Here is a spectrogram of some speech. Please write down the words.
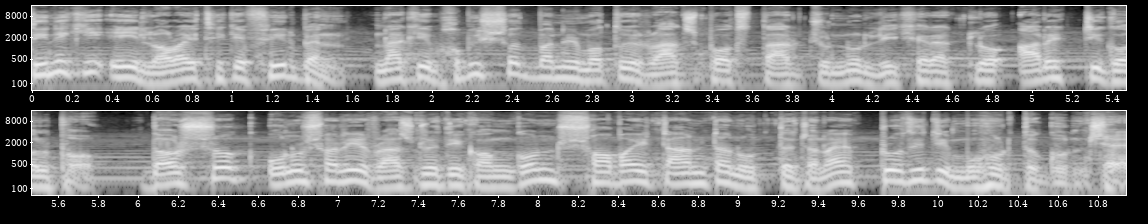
তিনি কি এই লড়াই থেকে ফিরবেন, নাকি ভবিষ্যৎবাণীর মতোই রাজপথ তার জন্য লিখে রাখল আরেকটি গল্প? দর্শক, অনুসারী রাজনৈতিক অঙ্গন সবাই টান টান উত্তেজনায় প্রতিটি মুহূর্ত গুনছে।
